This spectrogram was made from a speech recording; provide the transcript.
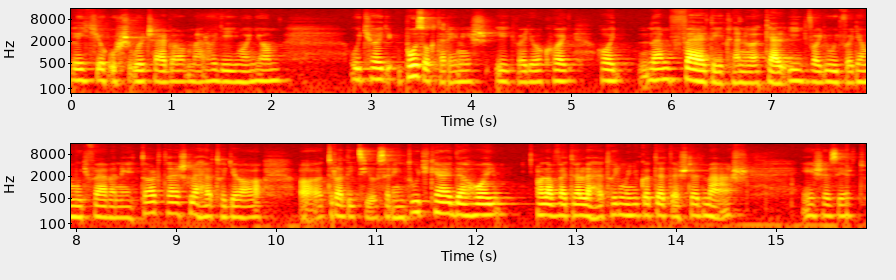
létjogosultsága, már hogy így mondjam. Úgyhogy terén is így vagyok, hogy, hogy nem feltétlenül kell így vagy úgy vagy amúgy felvenni egy tartást, lehet, hogy a, a tradíció szerint úgy kell, de hogy alapvetően lehet, hogy mondjuk a te tested más, és ezért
